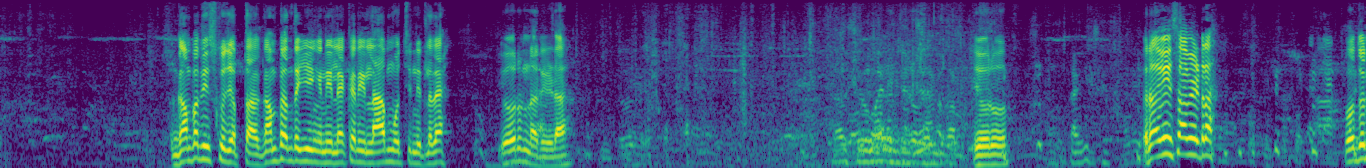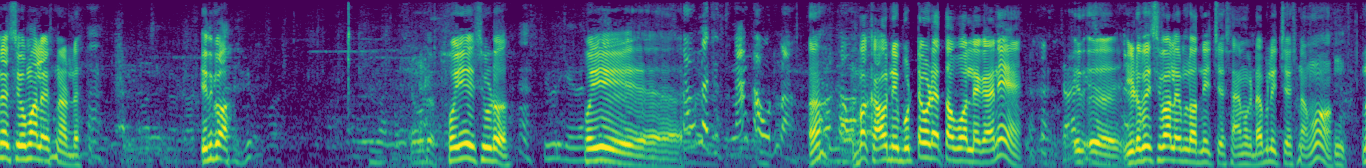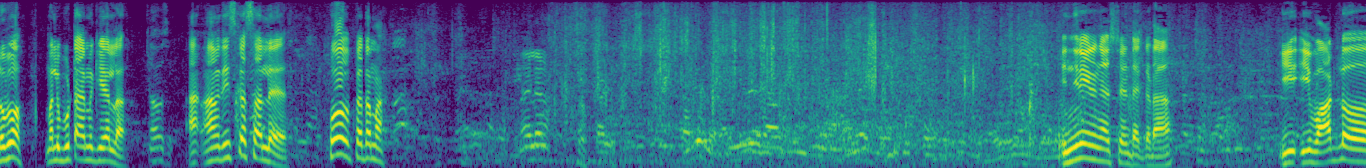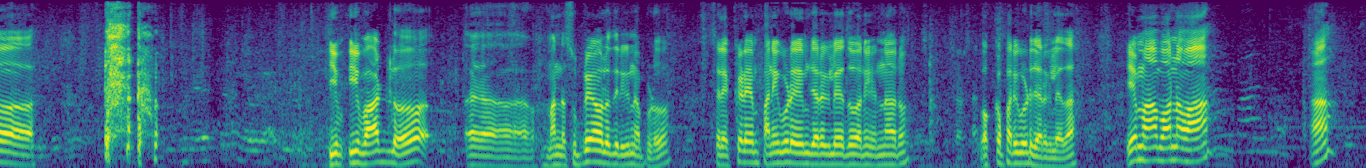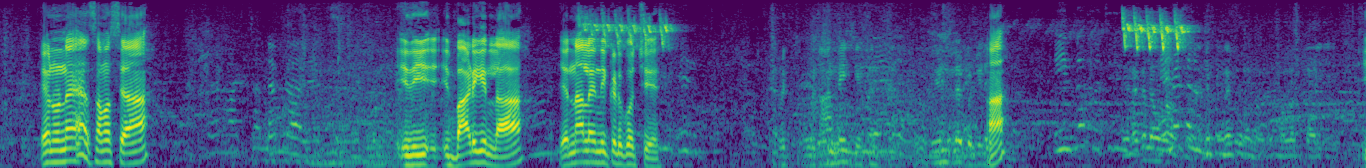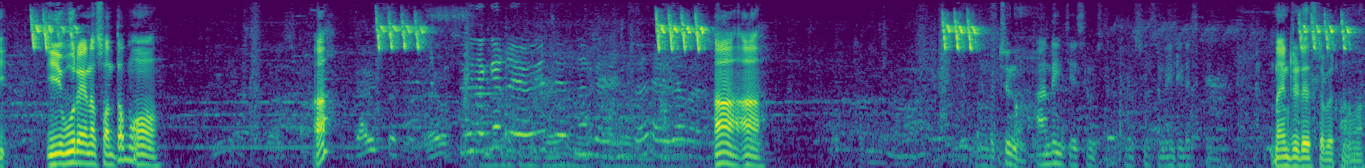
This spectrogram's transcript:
గంప తీసుకో చెప్తా. గంప ఎంత ఇంక నీ లెక్క నీ లాభం వచ్చింది ఇట్లదే? ఎవరున్నారు ఈడ? ఎవరు? రవి స్వామి ఇట్రా. పొద్దునే శివమాల వేసినాడులే. ఇదిగో. పొయ్యి చూడు. పొయ్యి అబ్బా కావు నీ బుట్ట కూడా ఎత్తవోలే పోలే కానీ ఇడవై శివాలయంలో అన్ని ఇచ్చేసిన ఆమెకు డబ్బులు ఇచ్చేసినాము. నువ్వు మళ్ళీ బుట్ట ఆమెకి ఇవ్వాల ఆమె తీసుకొస్తాలే. పో పెద్దమ్మా. ఇంజనీరింగ్ అసిస్టెంట్ ఎక్కడ? ఈ ఈ వార్డులో ఈ వార్డులో మన సుప్రియాలో తిరిగినప్పుడు అసలు ఎక్కడేం పని కూడా ఏం జరగలేదు అని అన్నారు. ఒక్క పని కూడా జరగలేదా? ఏమా బాగున్నావా? ఏమన్నాయా సమస్య? ఇది ఇది బాడిగిన్లా ఎన్నాళ్ళైంది ఇక్కడికి వచ్చి ఈ ఊరైనా సొంతము? ఆన్లైన్ చేసాం సార్. నైంటీ డేస్లో పెట్టినామా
